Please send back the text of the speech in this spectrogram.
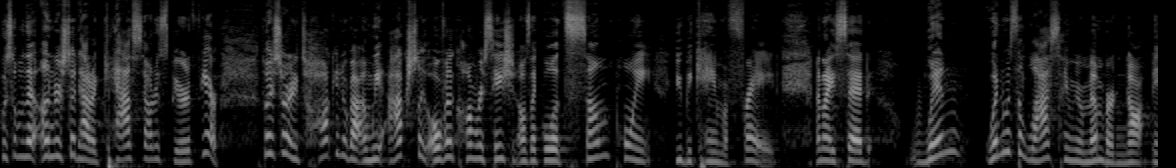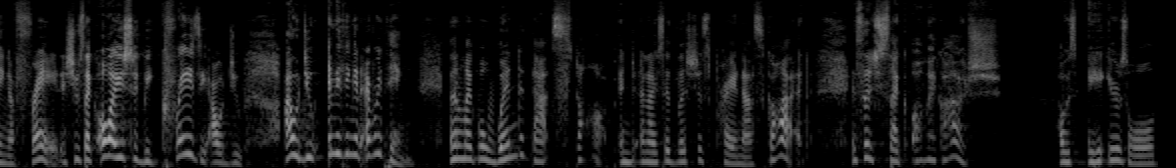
with someone that understood how to cast out a spirit of fear. So I started talking about, and we actually, over the conversation, I was like, well, at some point you became afraid. And I said, when when was the last time you remember not being afraid? And she was like, Oh, I used to be crazy. I would do, I would do anything and everything. And I'm like, Well, when did that stop? And, and I said, Let's just pray and ask God. And so she's like, Oh my gosh. I was eight years old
